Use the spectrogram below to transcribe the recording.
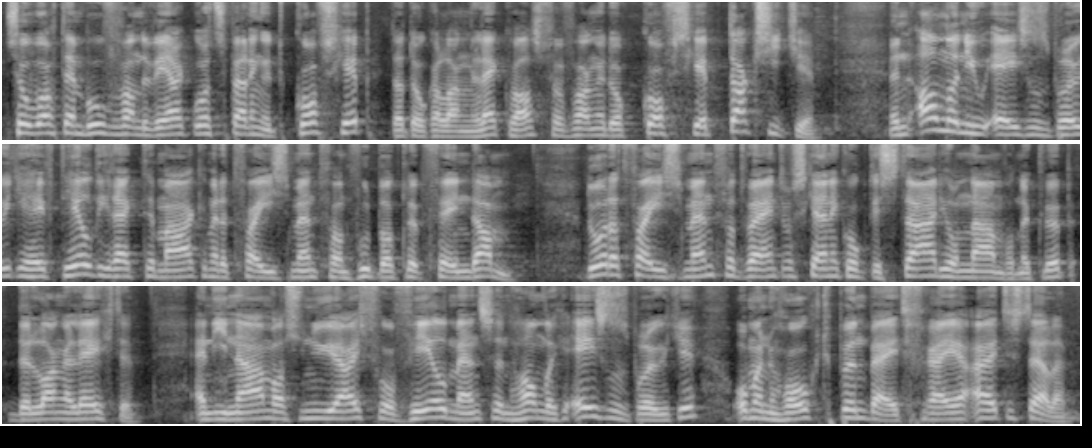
Zo wordt ten behoeve van de werkwoordspelling het kofschip... dat ook al lang lek was, vervangen door kofschip taxietje. Een ander nieuw ezelsbreukje heeft heel direct te maken... met het faillissement van voetbalclub Veendam. Door dat faillissement verdwijnt waarschijnlijk ook de stadionnaam van de club, de Lange Leegte. En die naam was nu juist voor veel mensen een handig ezelsbruggetje... om een hoogtepunt bij het vrije uit te stellen.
